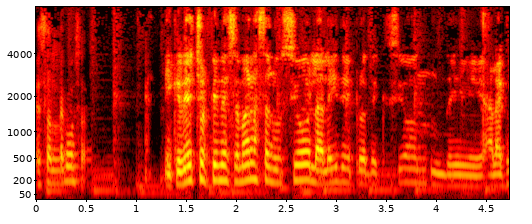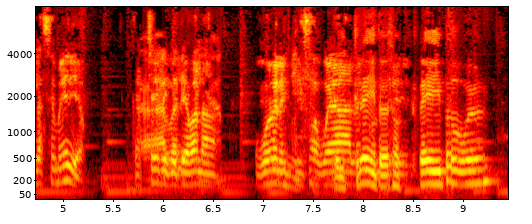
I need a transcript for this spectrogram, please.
Esa es la cosa. Y que de hecho el fin de semana se anunció la ley de protección de, a la clase media. ¿Cachai? Ah, de que vale, te van a. Bueno, es que esa weá. el crédito, esos créditos, weón.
